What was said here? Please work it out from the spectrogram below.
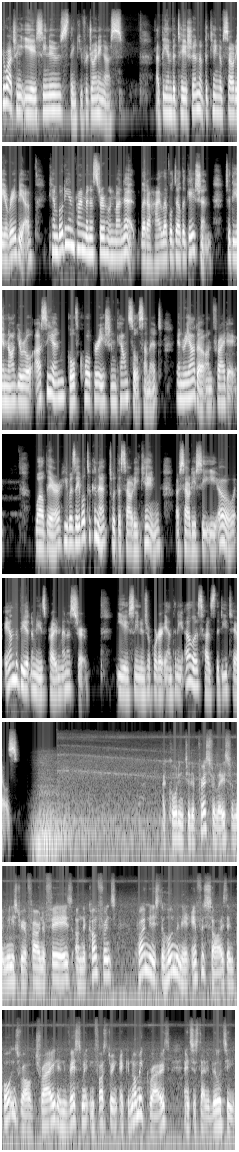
You're watching EAC News. Thank you for joining us. At the invitation of the King of Saudi Arabia, Cambodian Prime Minister Hun Manet led a high level delegation to the inaugural ASEAN Gulf Cooperation Council Summit in Riyadh on Friday. While there, he was able to connect with the Saudi king, a Saudi CEO, and the Vietnamese prime minister. EAC News reporter Anthony Ellis has the details. According to the press release from the Ministry of Foreign Affairs on the conference, Prime Minister Hun Manet emphasised the importance role of trade and investment in fostering economic growth and sustainability.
